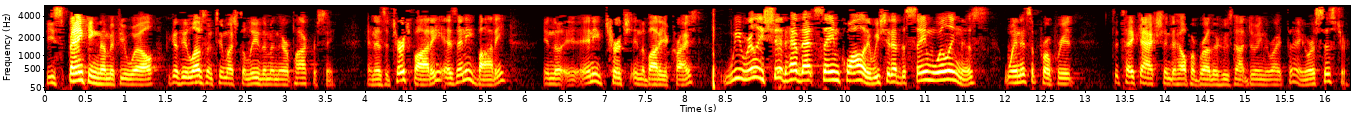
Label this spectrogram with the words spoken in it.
He's spanking them, if you will, because he loves them too much to leave them in their hypocrisy. And as a church body, as any body, in the, any church in the body of Christ, we really should have that same quality. We should have the same willingness when it's appropriate to take action to help a brother who's not doing the right thing or a sister.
